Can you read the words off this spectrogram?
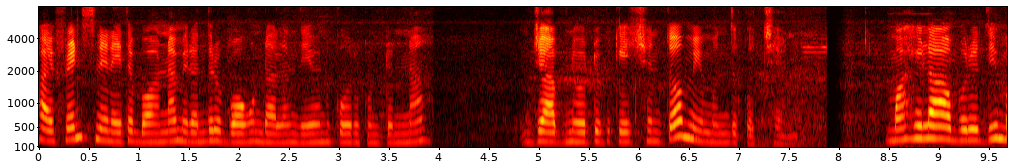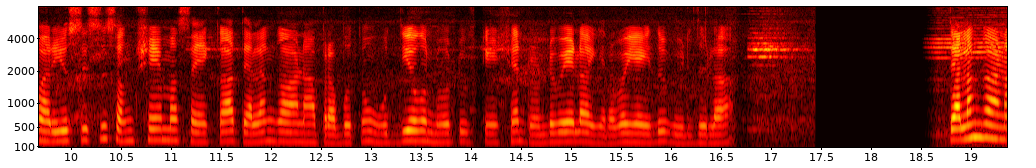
హాయ్ ఫ్రెండ్స్ నేనైతే బాగున్నా. మీరందరూ బాగుండాలని దేవుని కోరుకుంటున్నా. జాబ్ నోటిఫికేషన్తో మీ ముందుకు వచ్చాను మహిళా అభివృద్ధి మరియు శిశు సంక్షేమ శాఖ తెలంగాణ ప్రభుత్వం ఉద్యోగ నోటిఫికేషన్ రెండు వేల ఇరవై ఐదు విడుదల. తెలంగాణ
